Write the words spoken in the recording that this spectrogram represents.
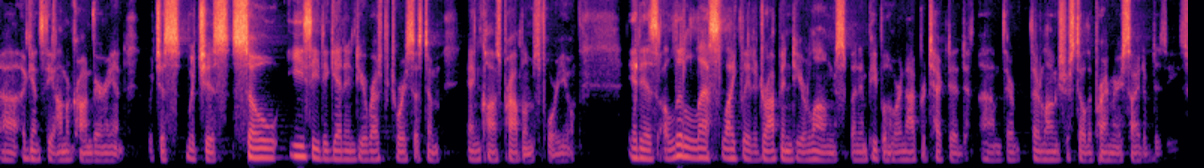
uh, against the Omicron variant, which is which is so easy to get into your respiratory system and cause problems for you. It is a little less likely to drop into your lungs, but in people who are not protected, um, their their lungs are still the primary site of disease.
